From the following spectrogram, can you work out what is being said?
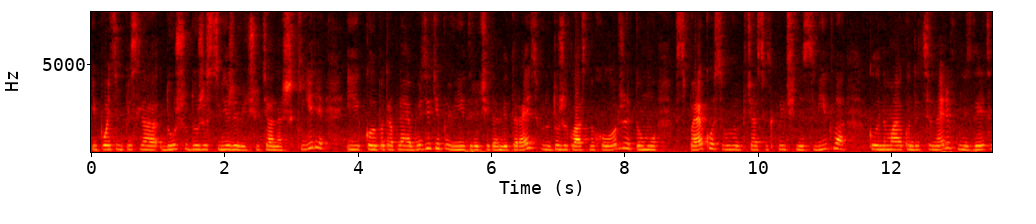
і потім після душу дуже свіже відчуття на шкірі. І коли потрапляє будь-яке повітря чи там вітерець, воно дуже класно охолоджує. Тому спеку, особливо під час відключення світла, коли немає кондиціонерів, мені здається,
